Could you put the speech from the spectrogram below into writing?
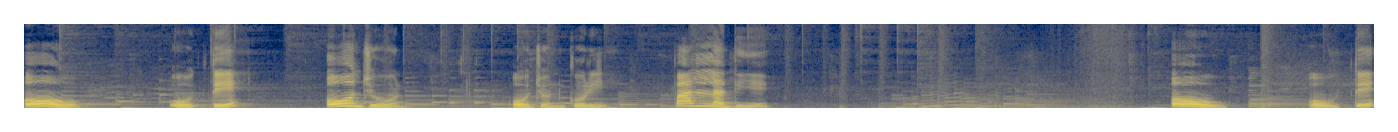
ও ওতে ওজন ওজন করি পাল্লা দিয়ে। ও ওতে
